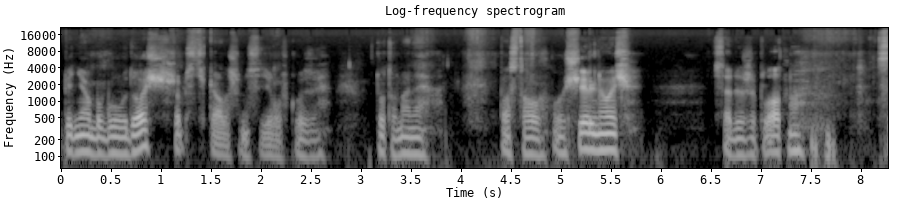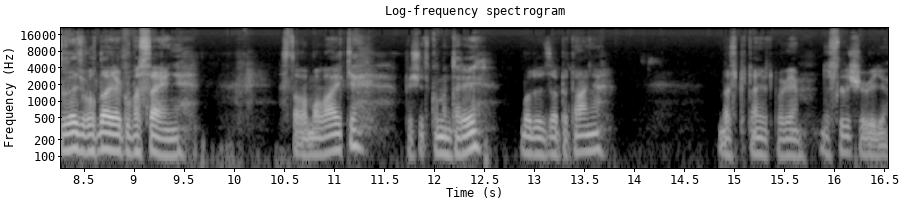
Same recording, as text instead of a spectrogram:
Підняв би був дощ, щоб стікало, щоб не сиділо в кузові. Тут у мене поставив ущільнювач. Все дуже плотно. Сидить вода як в басейні. Ставимо лайки, пишіть коментарі, будуть запитання. Без питань відповім. До слідчого відео.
